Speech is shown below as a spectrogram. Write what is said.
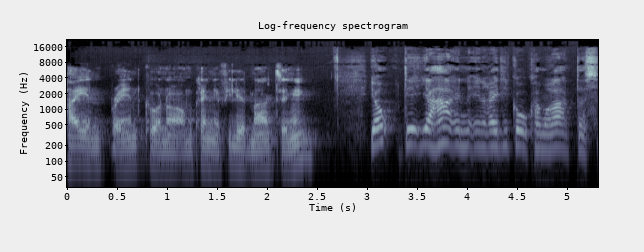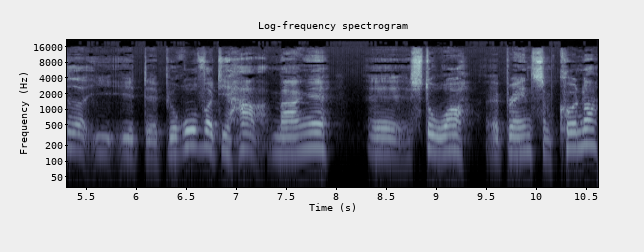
high-end brandkunder omkring affiliate marketing, ikke? Jo, det, jeg har en, en rigtig god kammerat, der sidder i et øh, bureau, hvor de har mange øh, store øh, brands som kunder.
